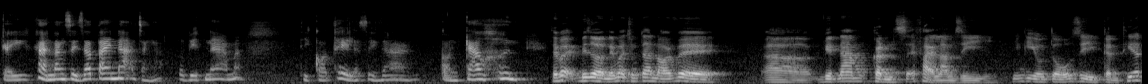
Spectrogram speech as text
cái khả năng xảy ra tai nạn chẳng hạn ở Việt Nam á, thì có thể là xảy ra còn cao hơn. Thế vậy bây giờ nếu mà chúng ta nói về à, Việt Nam cần sẽ phải làm gì những cái yếu tố gì cần thiết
